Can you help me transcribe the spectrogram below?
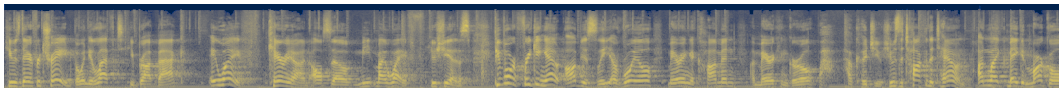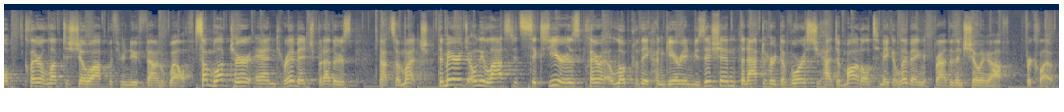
He was there for trade, but when he left, he brought back a wife. Carry on. Also, meet my wife. Here she is. People were freaking out, obviously. A royal marrying a common American girl. Wow, how could you? She was the talk of the town. Unlike Meghan Markle, Clara loved to show off with her newfound wealth. Some loved her and her image, but others not so much. The marriage only lasted six years. Clara eloped with a Hungarian musician, then after her divorce she had to model to make a living rather than showing off for clout.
